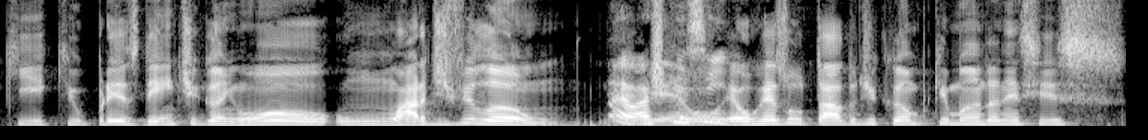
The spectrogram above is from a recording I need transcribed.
que, que o presidente ganhou um ar de vilão. É, eu acho que o- assim- é o resultado de campo que manda nesses.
